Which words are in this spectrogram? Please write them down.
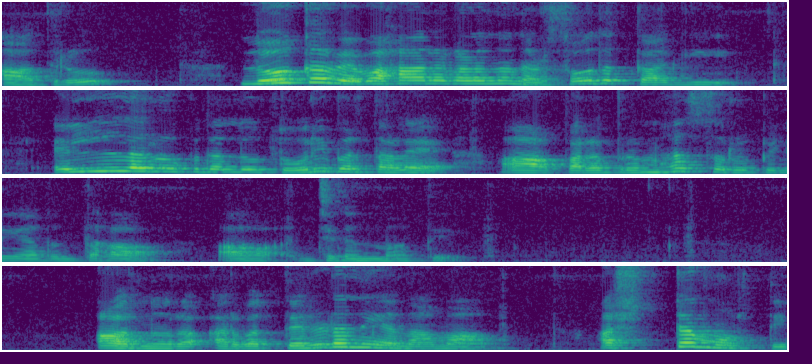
ಆದರೂ ಲೋಕ ವ್ಯವಹಾರಗಳನ್ನು ನಡೆಸೋದಕ್ಕಾಗಿ ಎಲ್ಲ ರೂಪದಲ್ಲೂ ತೋರಿ ಬರ್ತಾಳೆ ಆ ಪರಬ್ರಹ್ಮ ಸ್ವರೂಪಿಣಿಯಾದಂತಹ ಆ ಜಗನ್ಮಾತೆ. ಆರುನೂರ ಅರವತ್ತೆರಡನೆಯ ನಾಮ ಅಷ್ಟಮೂರ್ತಿ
